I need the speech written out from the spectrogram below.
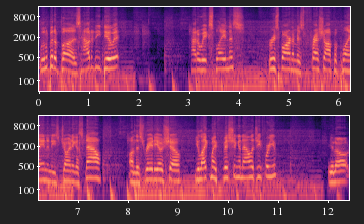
A little bit of buzz. How did he do it? How do we explain this? Bruce Barnum is fresh off a plane and he's joining us now on this radio show. You like my fishing analogy for you? You know,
